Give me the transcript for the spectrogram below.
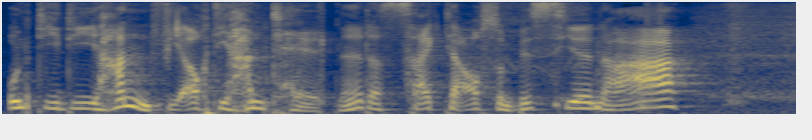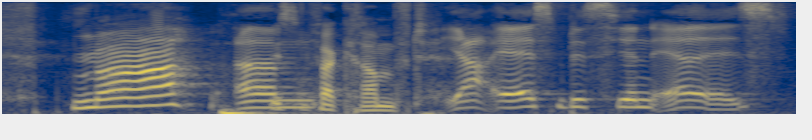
und die, die Hand, wie auch die Hand hält, ne? Das zeigt ja auch so ein bisschen, ah, na, ähm, Bisschen verkrampft. ja, er ist ein bisschen, er ist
